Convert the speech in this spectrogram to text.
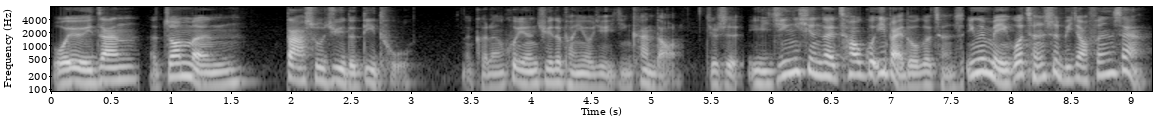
我有一张专门大数据的地图，那可能会员区的朋友就已经看到了，就是已经现在超过一百多个城市。因为美国城市比较分散，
